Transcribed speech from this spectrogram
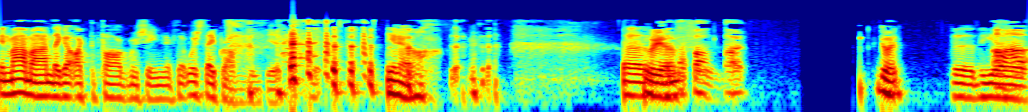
In my mind, they got like the fog machine, and everything, which they probably did. But, you know. Uh, Oh yeah. the, Fo- uh, Go ahead. the the uh, Uh,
